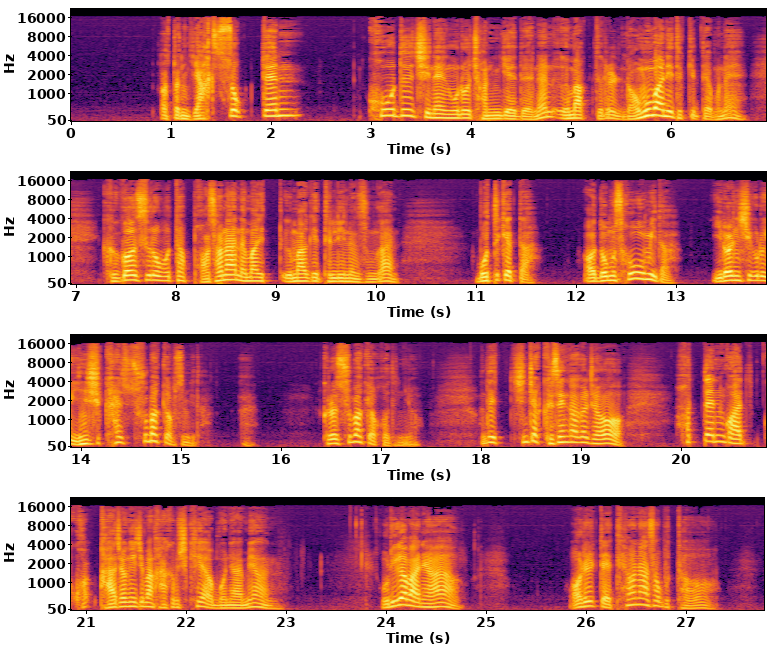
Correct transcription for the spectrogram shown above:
어떤 약속된 코드 진행으로 전개되는 음악들을 너무 많이 듣기 때문에 그것으로부터 벗어난 음악, 음악이 들리는 순간 못 듣겠다. 어, 너무 소음이다. 이런 식으로 인식할 수밖에 없습니다. 예. 그럴 수밖에 없거든요. 근데 진짜 그 생각을 저 헛된 과, 가정이지만 가끔씩 해요. 뭐냐면 우리가 만약 어릴 때 태어나서부터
